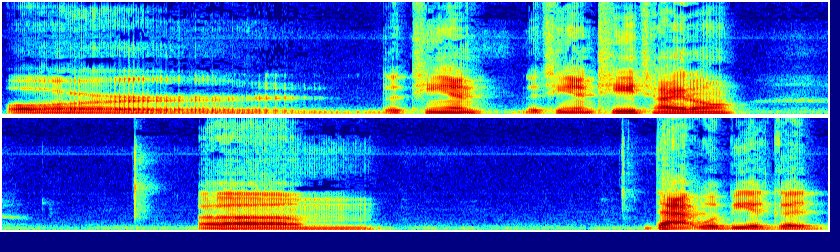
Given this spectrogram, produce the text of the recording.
or the TN the TNT title. Um, that would be a good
